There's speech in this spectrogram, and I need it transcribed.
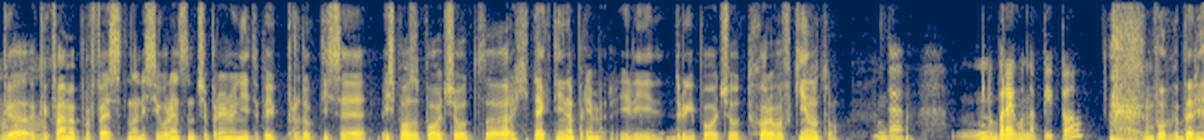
Мгм. каква им е професията. Нали. Сигурен съм, че примерно едните продукти се използват повече от архитекти, например, или други повече от хора в киното. да. Добре го напипа. Благодаря.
